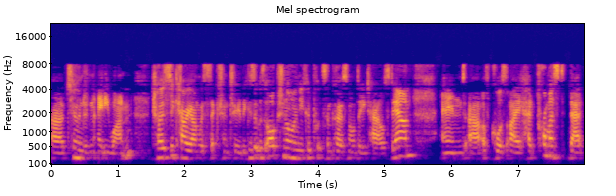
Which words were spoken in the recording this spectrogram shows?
uh, 281, chose to carry on with section two because it was optional and you could put some personal details down. And uh, of course, I had promised that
